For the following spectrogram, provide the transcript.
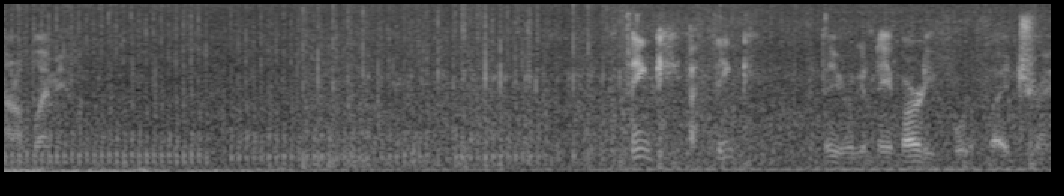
I don't blame you. I think, I think they were, they've already fortified train.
